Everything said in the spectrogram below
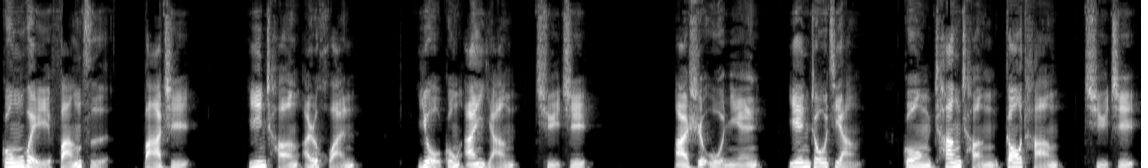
攻魏房子，拔之，因城而还。又攻安阳，取之。二十五年，燕州将攻昌城高唐，取之。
